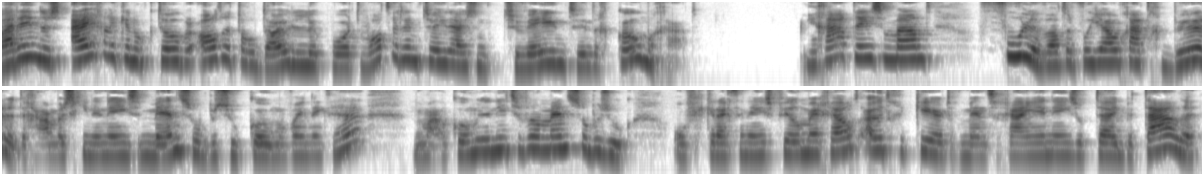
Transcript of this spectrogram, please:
Waarin dus eigenlijk in oktober altijd al duidelijk wordt wat er in 2022 komen gaat. Je gaat deze maand voelen wat er voor jou gaat gebeuren. Er gaan misschien ineens mensen op bezoek komen van je denkt, hè, normaal komen er niet zoveel mensen op bezoek. Of je krijgt ineens veel meer geld uitgekeerd of mensen gaan je ineens op tijd betalen.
